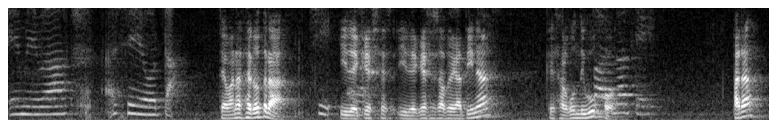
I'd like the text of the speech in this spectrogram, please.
Y me va a hacer otra. ¿Te van a hacer otra? Sí. ¿Y de qué es, ¿y de qué es esa pegatina? ¿Que es algún dibujo? Pa'lante. ¿Para?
